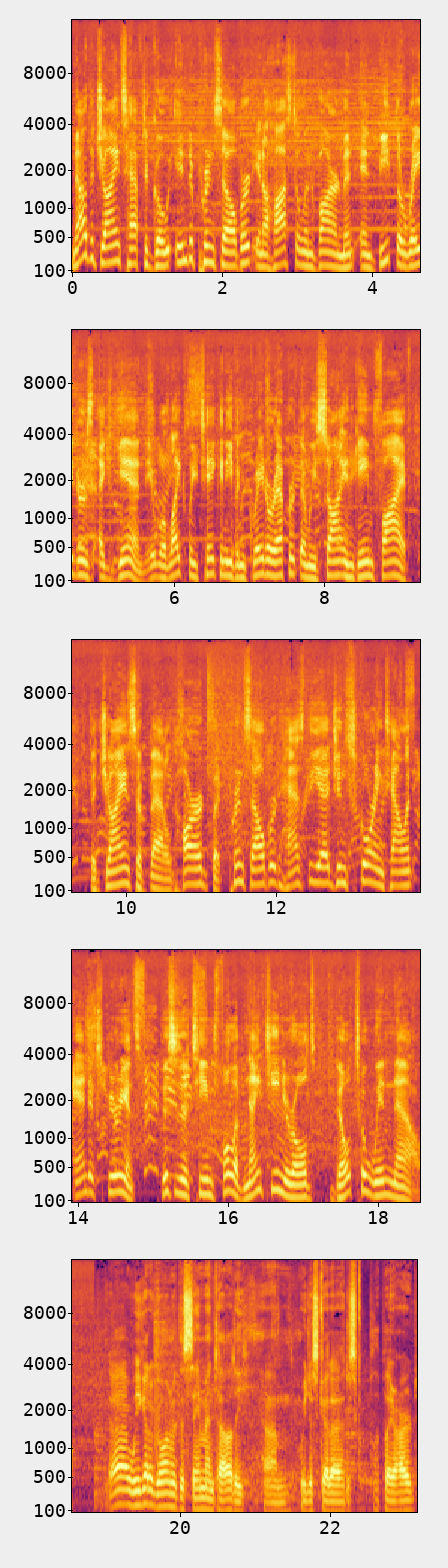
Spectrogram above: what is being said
Now the Giants have to go into Prince Albert in a hostile environment and beat the Raiders again. It will likely take an even greater effort than we saw in Game 5. The Giants have battled hard, but Prince Albert has the edge in scoring talent and experience. This is a team full of 19 year olds built to win now. Uh, we got to go in with the same mentality. Um, we just got to just play hard,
